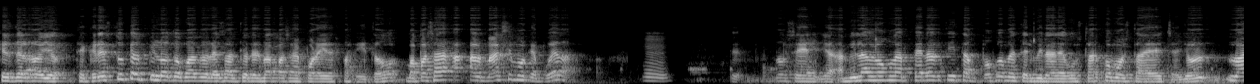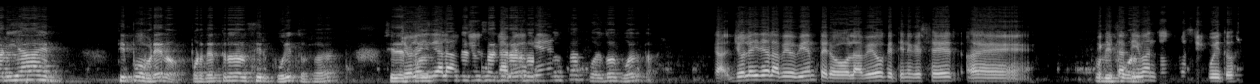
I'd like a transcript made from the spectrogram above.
Que es del rollo. ¿Te crees tú que el piloto cuando le sanciones va a pasar por ahí despacito? Va a pasar a- al máximo que pueda. Mm. Eh, No sé, a mí la long penalty tampoco me termina de gustar como está hecha. Yo lo haría en tipo Breno, por dentro del circuito, ¿sabes? Si Yo la después idea la veo- la sancionar veo dos bien. vueltas, pues dos vueltas. Yo la idea la veo bien, pero la veo que tiene que ser eh, equitativa en todos los circuitos.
